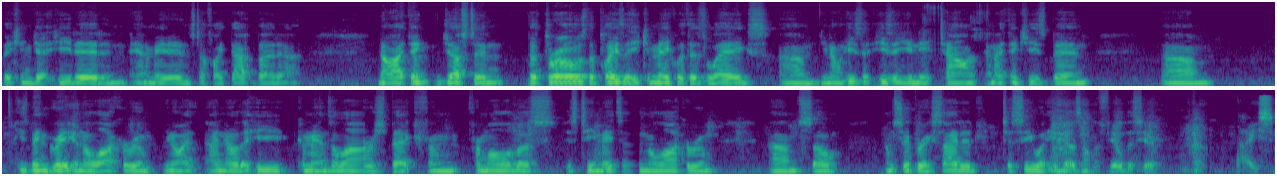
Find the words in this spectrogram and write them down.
they can get heated and animated and stuff like that. But uh, no, I think Justin the throws, the plays that he can make with his legs, um, you know he's a, he's a unique talent, and I think he's been. Um, he's been great in the locker room. You know, I, I know that he commands a lot of respect from from all of us, his teammates in the locker room. Um, so I'm super excited to see what he does on the field this year. Nice.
